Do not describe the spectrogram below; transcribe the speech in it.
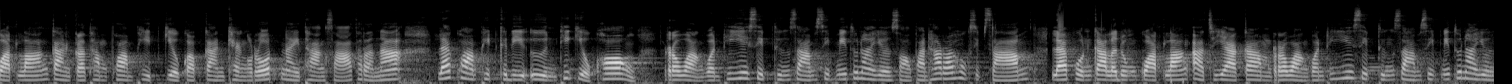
กวาดล้างการกระทำความผิดเกี่ยวกับการแข่งรถในทางสาธารณะ และความผิดคดีอื่นที่เกี่ยวข้อง ระหว่างวันที่ 20 ถึง 30 มิถุนายน 2563 และผลการระดมกวาดล้างอาชญากรรม ระหว่างวันที่ 20 ถึง 30 มิถุนายน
